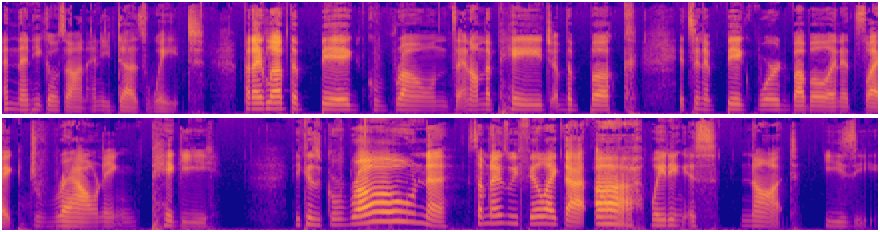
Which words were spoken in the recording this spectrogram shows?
And then he goes on and he does wait. But I love the big groans. And on the page of the book, it's in a big word bubble and it's like drowning piggy. Because groan. Sometimes we feel like that. Ah, waiting is not easy.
